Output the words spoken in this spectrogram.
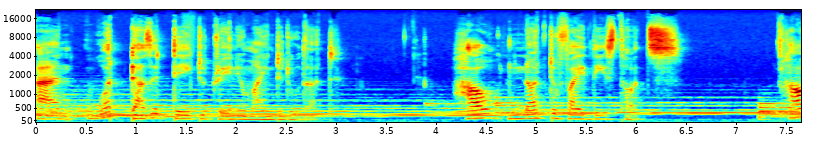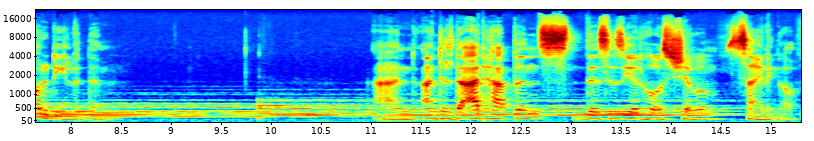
and what does it take to train your mind to do that how not to fight these thoughts how to deal with them. And until that happens this is your host shivam signing off.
